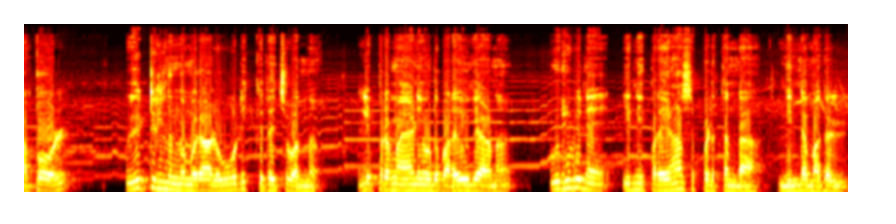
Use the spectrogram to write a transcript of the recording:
അപ്പോൾ വീട്ടിൽ നിന്നും ഒരാൾ ഓടിക്കിതച്ചു വന്ന് വള്ളിപ്രമാണിയോട് പറയുകയാണ് ഗുരുവിനെ ഇനി പ്രയാസപ്പെടുത്തണ്ട നിന്റെ മകൾ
